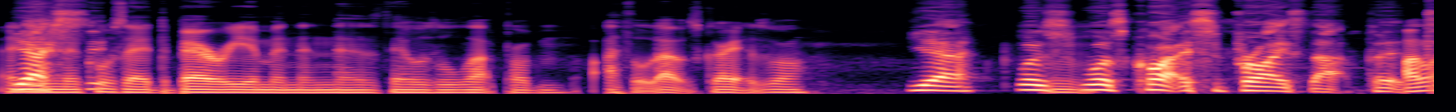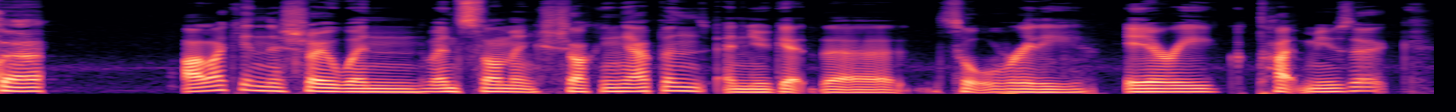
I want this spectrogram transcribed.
And Yes, then of course they had to bury him, and then there, there was all that problem. I thought that was great as well. Yeah, was was quite a surprise that, but. I like- uh, I like in the show when when something shocking happens and you get the sort of really eerie type music.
